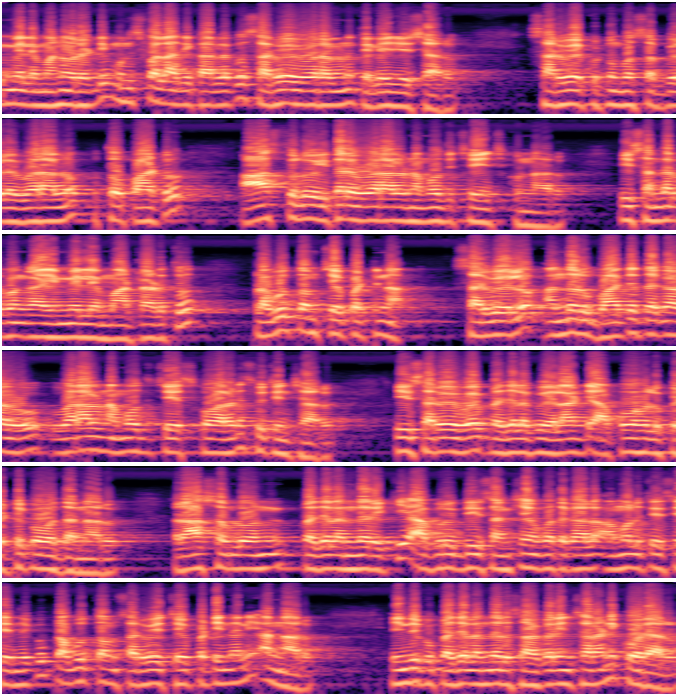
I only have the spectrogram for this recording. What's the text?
ఎమ్మెల్యే మనోహర్ రెడ్డి మున్సిపల్ అధికారులకు సర్వే వివరాలను తెలియజేశారు. సర్వే కుటుంబ సభ్యుల వివరాలతో పాటు ఆస్తులు ఇతర వివరాలు నమోదు చేయించుకున్నారు. ఈ సందర్భంగా ఎమ్మెల్యే మాట్లాడుతూ ప్రభుత్వం చేపట్టిన సర్వేలో అందరూ బాధ్యతగా వివరాలు నమోదు చేసుకోవాలని సూచించారు. ఈ సర్వేపై ప్రజలకు ఎలాంటి అపోహలు పెట్టుకోవద్దన్నారు. రాష్ట్రంలోని ప్రజలందరికీ అభివృద్ధి సంక్షేమ పథకాలు అమలు చేసేందుకు ప్రభుత్వం సర్వే చేపట్టిందని అన్నారు. ఇందుకు ప్రజలందరూ సహకరించాలని కోరారు.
